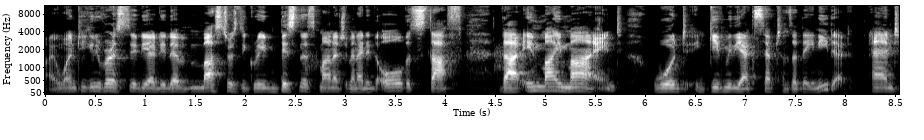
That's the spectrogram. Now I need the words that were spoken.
I went to university. I did a master's degree in business management. I did all the stuff that in my mind would give me the acceptance that they needed. And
